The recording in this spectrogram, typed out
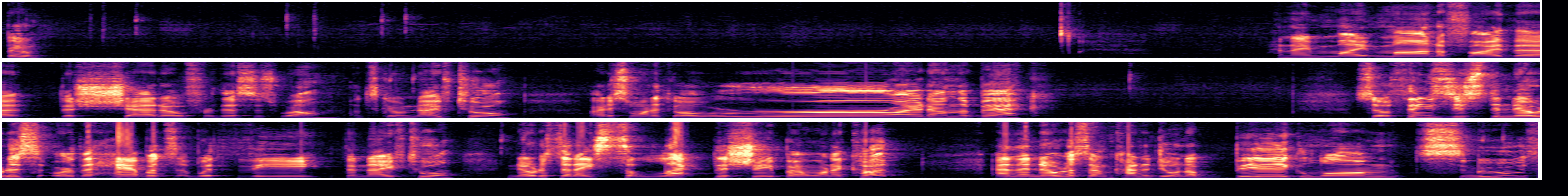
Boom. And I might modify the, the shadow for this as well. Let's go knife tool. I just want to go right on the back. So things just to notice, or the habits with the, the knife tool, notice that I select the shape I want to cut, and then notice I'm kind of doing a big, long, smooth.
